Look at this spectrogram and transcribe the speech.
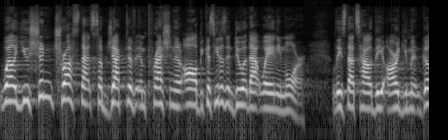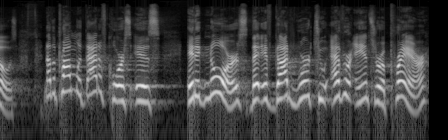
well, you shouldn't trust that subjective impression at all because He doesn't do it that way anymore. At least that's how the argument goes. Now, the problem with that, of course, is it ignores that if God were to ever answer a prayer,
